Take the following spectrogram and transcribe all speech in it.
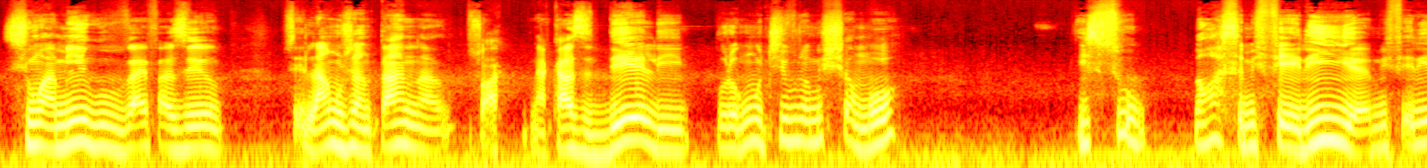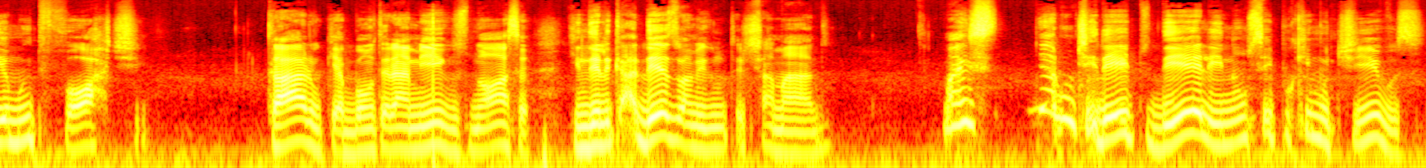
Se um amigo vai fazer, sei lá, um jantar na, sua, na casa dele e por algum motivo não me chamou, isso, nossa, me feria, me feria muito forte. Claro que é bom ter amigos, nossa, que delicadeza o amigo não ter chamado. Mas era um direito dele, não sei por que motivos.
